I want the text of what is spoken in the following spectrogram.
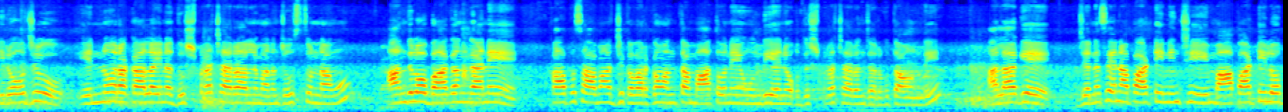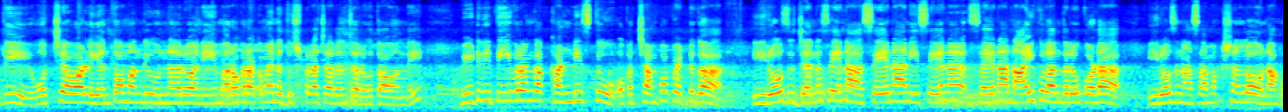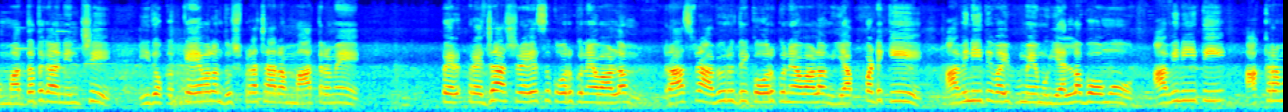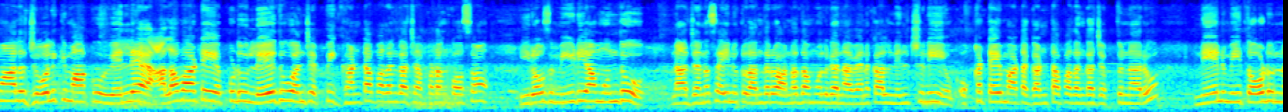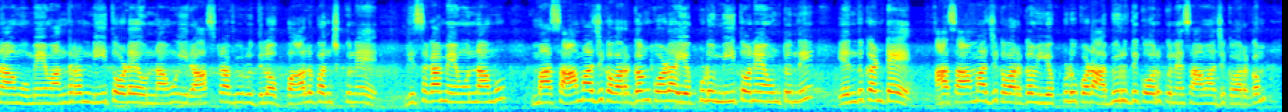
ఈరోజు ఎన్నో రకాలైన దుష్ప్రచారాలను మనం చూస్తున్నాము. అందులో భాగంగానే కాపు సామాజిక వర్గం అంతా మాతోనే ఉంది అని ఒక దుష్ప్రచారం జరుగుతూ ఉంది. అలాగే జనసేన పార్టీ నుంచి మా పార్టీలోకి వచ్చేవాళ్ళు ఎంతోమంది ఉన్నారు అని మరొక రకమైన దుష్ప్రచారం జరుగుతూ ఉంది. వీటిని తీవ్రంగా ఖండిస్తూ ఒక చెంపపెట్టుగా ఈరోజు జనసేన సేనాని సేన సేనా నాయకులందరూ కూడా ఈరోజు నా సమక్షంలో నాకు మద్దతుగా నిలిచి ఇది ఒక కేవలం దుష్ప్రచారం మాత్రమే ప్రజా శ్రేయస్సు కోరుకునే వాళ్ళం రాష్ట్ర అభివృద్ధి కోరుకునే వాళ్ళం ఎప్పటికీ అవినీతి వైపు మేము ఎల్లబోము. అవినీతి అక్రమాల జోలికి మాకు వెళ్ళే అలవాటే ఎప్పుడూ లేదు అని చెప్పి ఘంటాపదంగా చెప్పడం కోసం ఈరోజు మీడియా ముందు నా జన సైనికులందరూ అన్నదమ్ములుగా నా వెనకాల నిల్చుని ఒక్కటే మాట ఘంటాపదంగా చెప్తున్నారు. నేను మీ తోడున్నాము మేమందరం నీ తోడే ఉన్నాము ఈ రాష్ట్రాభివృద్ధిలో పాలు పంచుకునే దిశగా మేమున్నాము. మా సామాజిక వర్గం కూడా ఎప్పుడు మీతోనే ఉంటుంది. ఎందుకంటే ఆ సామాజిక వర్గం ఎప్పుడు కూడా అభివృద్ధి కోరుకునే సామాజిక వర్గం.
